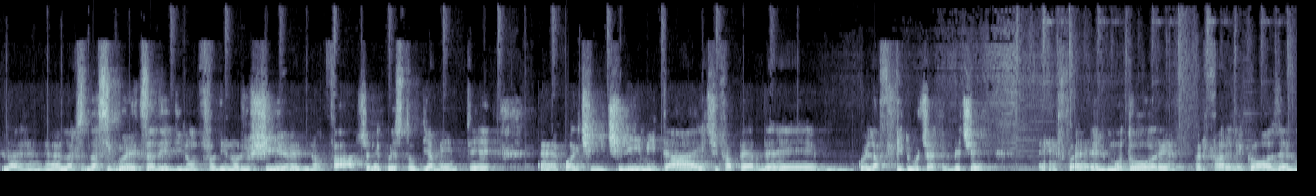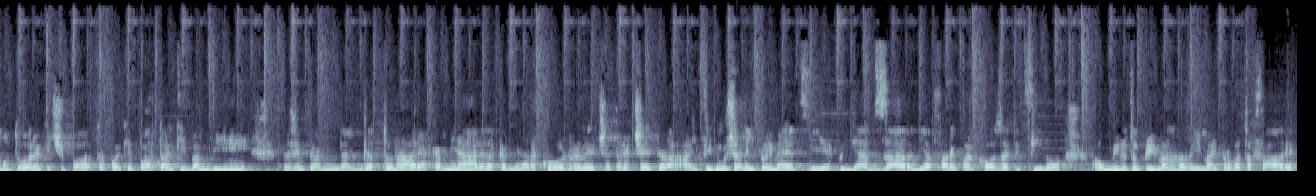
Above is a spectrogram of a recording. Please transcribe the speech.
la, la sicurezza di, di, non, di non riuscire, di non farcela e questo ovviamente eh, poi ci, ci, limita e ci fa perdere quella fiducia che invece è, è, il motore per fare le cose, è il motore che ci porta, poi che porta anche i bambini, per esempio dal gattonare a camminare, da camminare a correre, eccetera, eccetera. Hai fiducia nei tuoi mezzi e quindi azzardi a fare qualcosa che fino a un minuto prima non avevi mai provato a fare.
